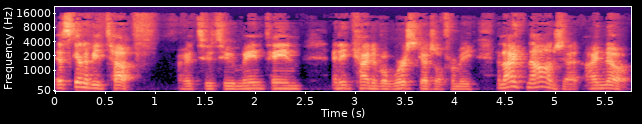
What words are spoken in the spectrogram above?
It's going to be tough, right, to to maintain any kind of a work schedule for me. And I acknowledge that. I know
